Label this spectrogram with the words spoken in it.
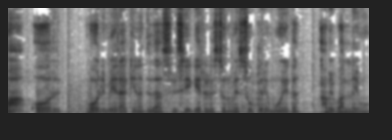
මා ඕර් පෝලි මේරා කියන දෙදස් විසේගේ ලිස්තුන මේ සුපිරි මූයක අපි බල්ලෙමු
